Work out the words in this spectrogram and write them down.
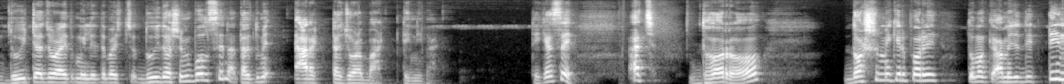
দুইটা জোড়ায় মিলাতে পারছ। দুই দশমিক বলছে না, তাহলে তুমি আরেকটা জোড়া বাড়তে নিবা। ঠিক আছে? আচ্ছা ধরো দশমিকের পরে তোমাকে আমি যদি তিন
